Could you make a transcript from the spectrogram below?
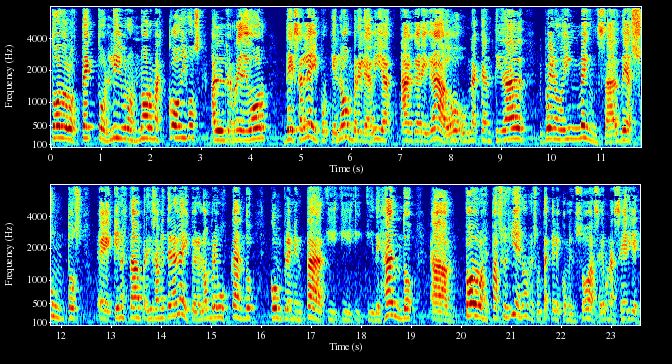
todos los textos, libros, normas, códigos alrededor de esa ley, porque el hombre le había agregado una cantidad, bueno, inmensa de asuntos eh, que no estaban precisamente en la ley, pero el hombre buscando complementar y, dejando ah, todos los espacios llenos, resulta que le comenzó a hacer una serie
